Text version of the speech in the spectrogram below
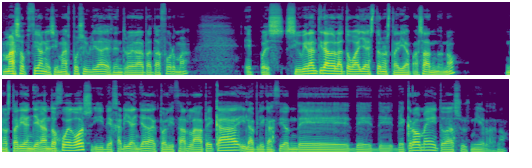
más opciones y más posibilidades dentro de la plataforma, eh, pues si hubieran tirado la toalla esto no estaría pasando, ¿no? No estarían llegando juegos y dejarían ya de actualizar la APK y la aplicación de, de, de, de Chrome y todas sus mierdas, ¿no?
